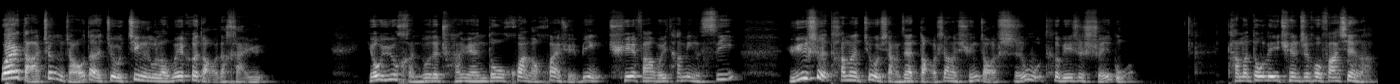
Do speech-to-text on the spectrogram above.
歪打正着的就进入了威克岛的海域。由于很多的船员都患了坏血病，缺乏维他命 C，于是他们就想在岛上寻找食物，特别是水果。他们兜了一圈之后，发现啊。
